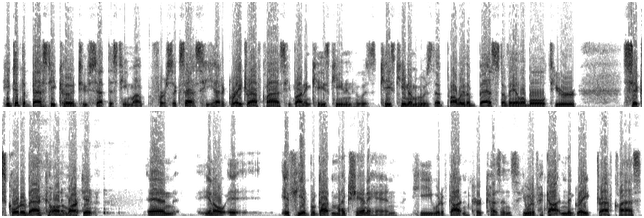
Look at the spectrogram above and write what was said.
he did the best he could to set this team up for success. He had a great draft class. He brought in Case Keenum, who was Case Keenum, who was the probably the best available tier six quarterback on the market. And you know, it, if he had gotten Mike Shanahan, he would have gotten Kirk Cousins. He would have gotten the great draft class.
